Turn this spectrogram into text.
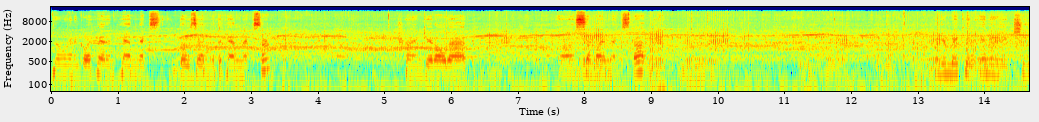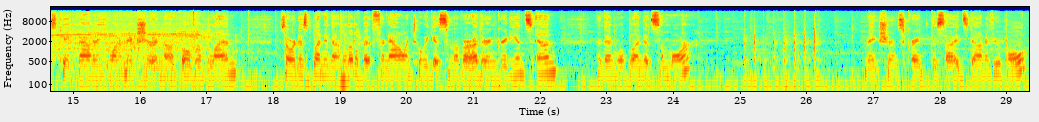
Now we're going to go ahead and hand mix those in with the hand mixer try and get all that uh, semi-mixed up. When you're making any cheesecake batter, you want to make sure and not over blend. So we're just blending that a little bit for now until we get some of our other ingredients in, and then we'll blend it some more. Make sure and scrape the sides down of your bowl.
